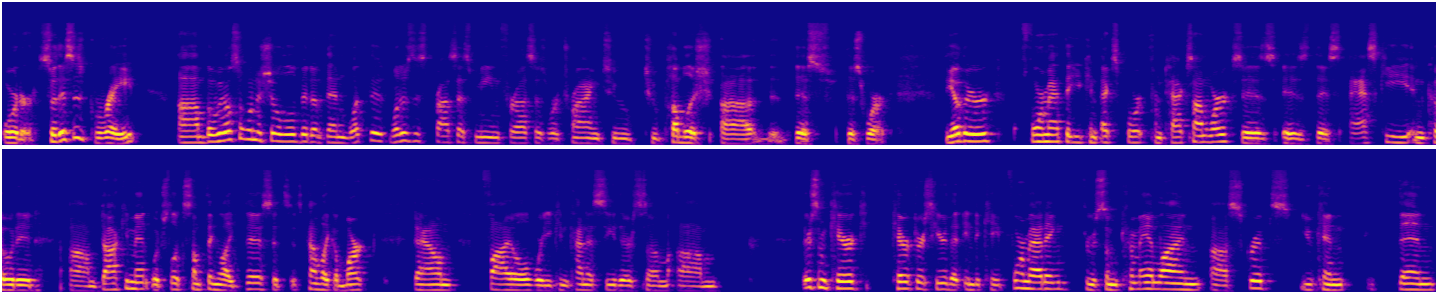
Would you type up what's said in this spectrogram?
order. So this is great. Um, but we also want to show a little bit of then what the, what does this process mean for us as we're trying to to publish uh, th this this work. The other format that you can export from TaxonWorks is, is this ASCII encoded um, document, which looks something like this. It's, it's kind of like a markdown file where you can kind of see there's some, um, there's some char characters here that indicate formatting. Through some command line uh, scripts, you can then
